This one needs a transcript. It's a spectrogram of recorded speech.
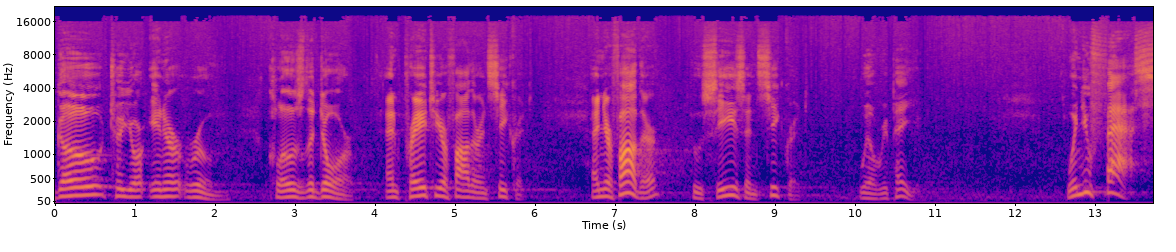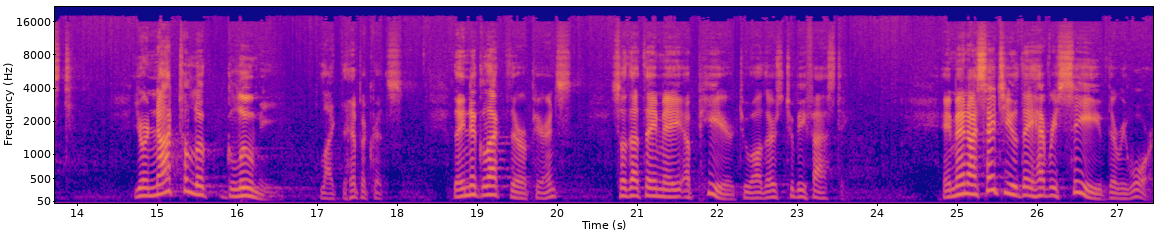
go to your inner room, close the door, and pray to your Father in secret. And your Father, who sees in secret, will repay you. When you fast, you're not to look gloomy like the hypocrites. They neglect their appearance so that they may appear to others to be fasting. Amen. I say to you, they have received their reward.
